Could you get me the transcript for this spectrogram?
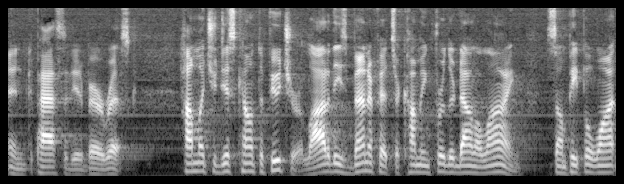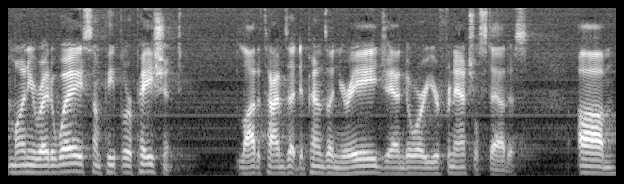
and capacity to bear risk. How much you discount the future. A lot of these benefits are coming further down the line. Some people want money right away, some people are patient. A lot of times that depends on your age and or your financial status. Um,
